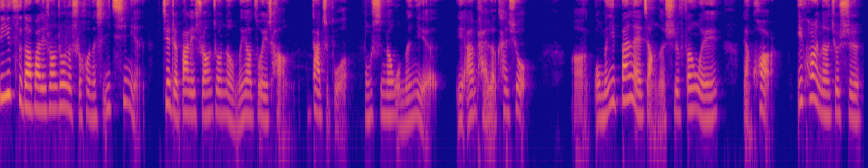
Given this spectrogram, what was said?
第一次到巴黎双周的时候呢，是一七年，借着巴黎双周呢，我们要做一场大直播，同时呢，我们也也安排了看秀。啊，我们一般来讲呢，是分为两块儿，一块儿呢，就是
